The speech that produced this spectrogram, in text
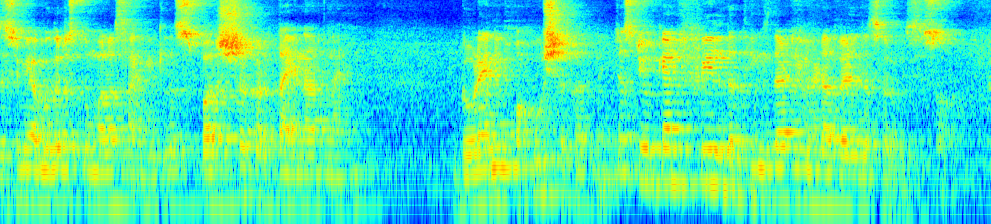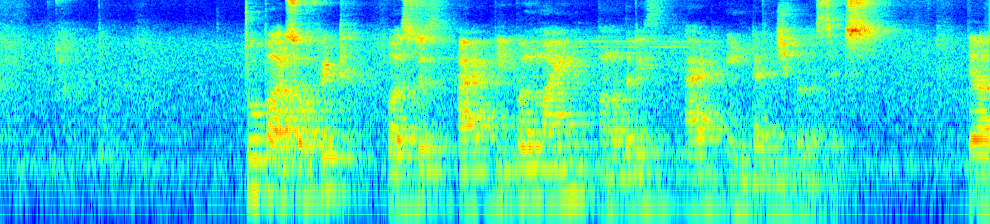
जसं मी अगोदरच तुम्हाला सांगितलं स्पर्श करता येणार नाही डोळ्यांनी पाहू शकत नाही. Just you can feel the things that you had avail the services of two parts of it first is at people mind another is at intangible assets त्या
